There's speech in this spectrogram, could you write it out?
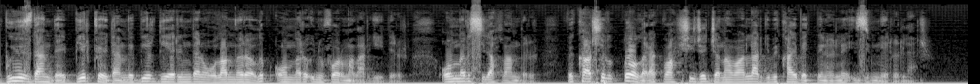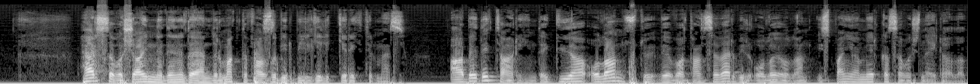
Bu yüzden de bir köyden ve bir diğerinden oğlanları alıp onlara üniformalar giydirir. Onları silahlandırır ve karşılıklı olarak vahşice canavarlar gibi kaybetmelerine izin verirler. Her savaşı aynı nedene dayandırmak da fazla bir bilgelik gerektirmez. ABD tarihinde güya olağanüstü ve vatansever bir olay olan İspanya-Amerika Savaşı'nı ele alalım.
